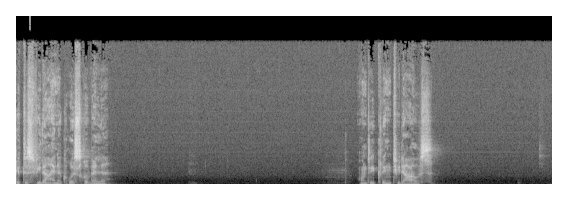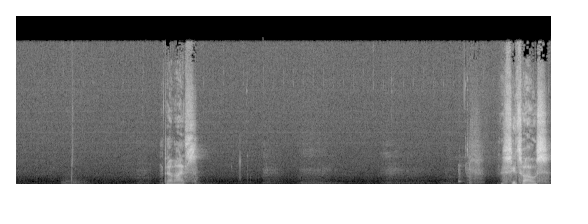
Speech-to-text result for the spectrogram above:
gibt es wieder eine größere Welle. Und die klingt wieder aus. Wer weiß. Es sieht so aus,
